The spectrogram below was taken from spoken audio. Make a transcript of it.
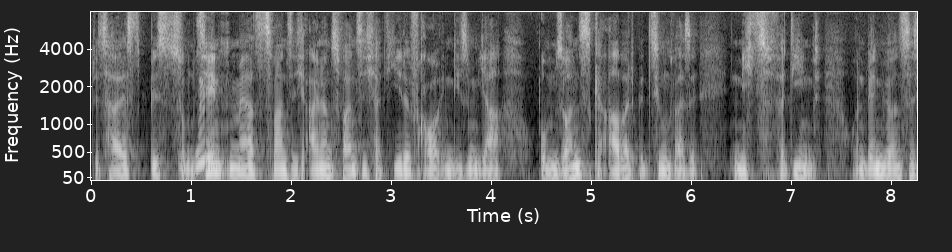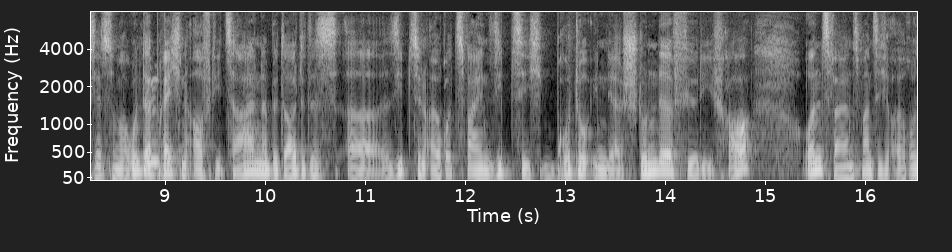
Das heißt, bis zum mhm. 10. März 2021 hat jede Frau in diesem Jahr umsonst gearbeitet bzw. nichts verdient. Und wenn wir uns das jetzt nochmal runterbrechen mhm. auf die Zahlen, dann bedeutet es äh, 17,72 Euro brutto in der Stunde für die Frau und 22,16 Euro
